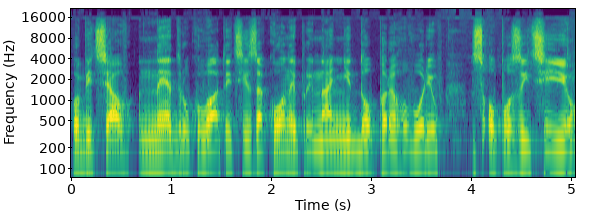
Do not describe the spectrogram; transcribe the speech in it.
обіцяв не друкувати ці закони, принаймні до переговорів з опозицією.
